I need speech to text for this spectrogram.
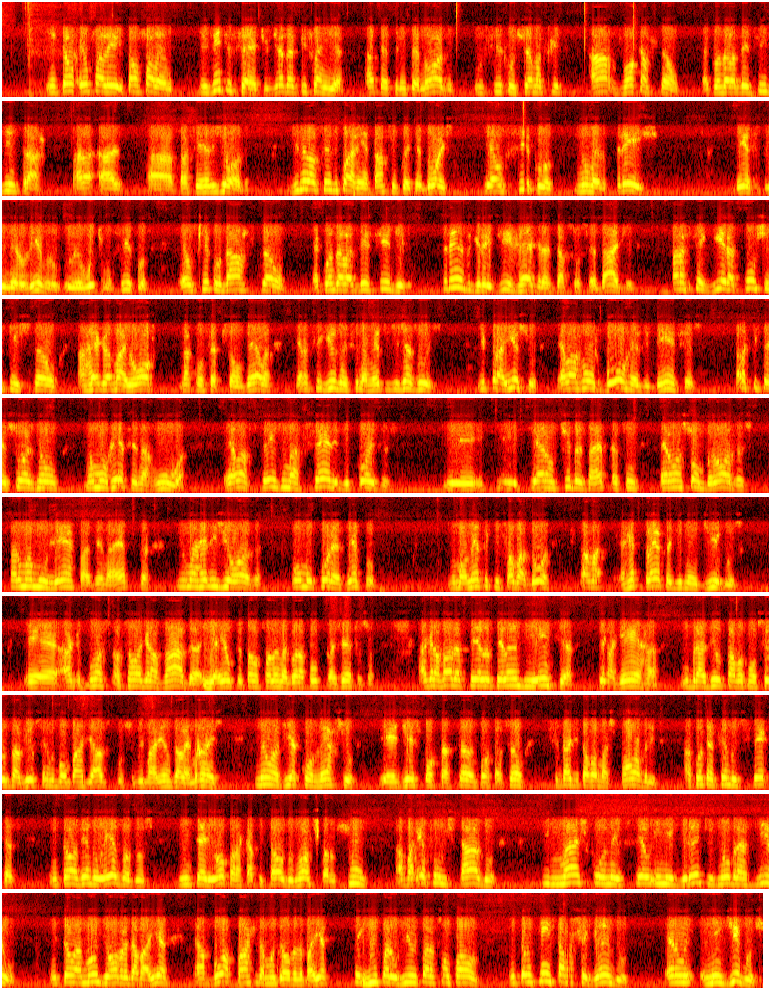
Então eu falei, estava falando, de 27, o dia da Epifania, até 39, o ciclo chama-se a vocação. É quando ela decide entrar para, a, para ser religiosa. De 1940 a 52, que é o ciclo número 3 desse primeiro livro, o último ciclo, é o ciclo da ação. É quando ela decide transgredir regras da sociedade para seguir a Constituição, a regra maior na concepção dela, que era seguir os ensinamentos de Jesus. E para isso, ela roubou residências para que pessoas não, não morressem na rua. Ela fez uma série de coisas que, que, que eram tidas na época assim, eram assombrosas para uma mulher fazer na época e uma religiosa. Como, por exemplo, no momento em que Salvador estava repleta de mendigos, é, uma situação agravada, e aí é o que eu estava falando agora há pouco para Jefferson, agravada pelo, pela ambiência, pela guerra. O Brasil estava com seus navios sendo bombardeados por submarinos alemães, não havia comércio eh, de exportação, importação, a cidade estava mais pobre, acontecendo secas, então havendo êxodos do interior para a capital, do norte para o sul. A Bahia foi o estado que mais forneceu imigrantes no Brasil. Então a mão de obra da Bahia, a boa parte da mão de obra da Bahia, seguiu para o Rio e para São Paulo. Então, quem estava chegando eram mendigos,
